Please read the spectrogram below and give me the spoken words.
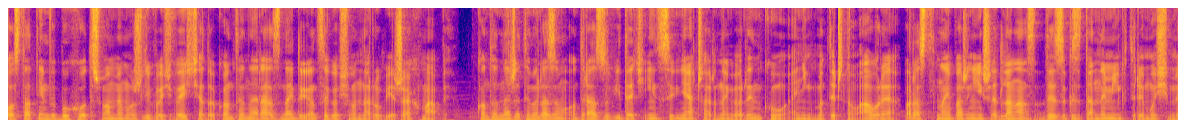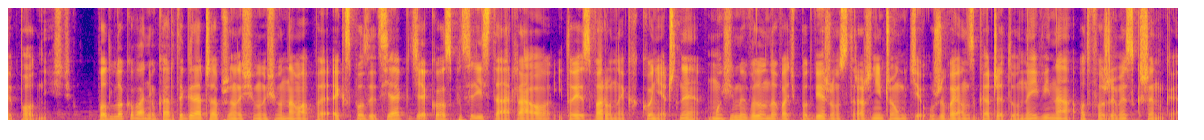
Po ostatnim wybuchu otrzymamy możliwość wejścia do kontenera znajdującego się na rubieżach mapy. W kontenerze tym razem od razu widać insygnia czarnego rynku, enigmatyczną aurę oraz to najważniejsze dla nas dysk z danymi, który musimy podnieść. Po odblokowaniu karty gracza przenosimy się na mapę Ekspozycja, gdzie jako specjalista RAO, i to jest warunek konieczny, musimy wylądować pod wieżą strażniczą, gdzie używając gadżetu Navina otworzymy skrzynkę.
